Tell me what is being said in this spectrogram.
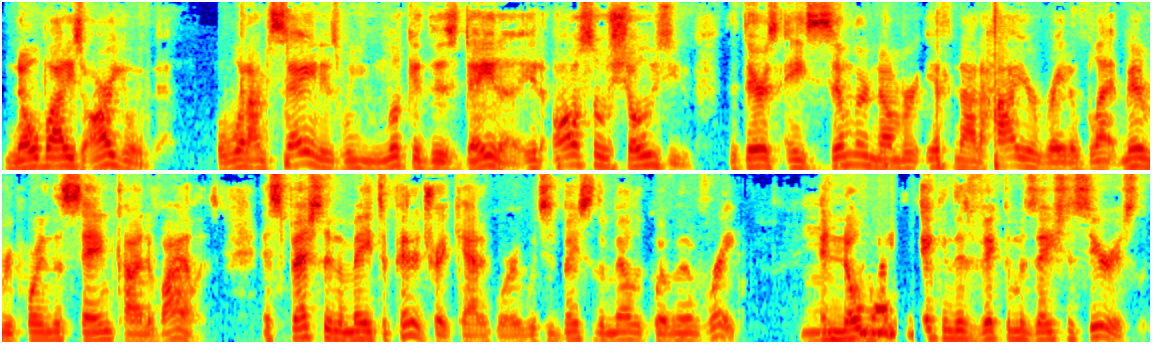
Nobody's arguing that. But what I'm saying is, when you look at this data, it also shows you that there's a similar number, if not a higher rate, of black men reporting the same kind of violence, especially in the made to penetrate category, which is basically the male equivalent of rape. And nobody's taking this victimization seriously.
